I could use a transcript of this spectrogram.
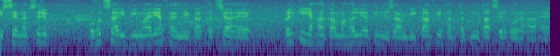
इससे न सिर्फ़ बहुत सारी बीमारियाँ फैलने का खदशा है, बल्कि यहाँ का माहौलियाती निज़ाम भी काफ़ी हद तक मुतासर हो रहा है।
